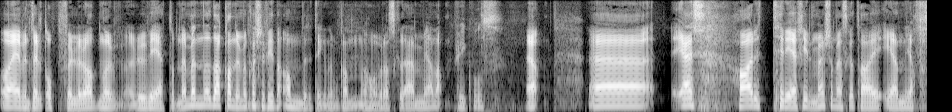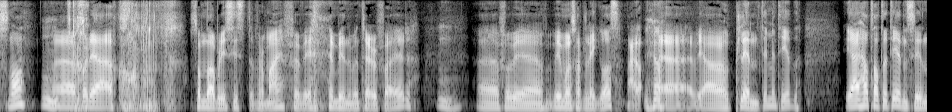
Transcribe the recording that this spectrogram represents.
Og eventuelt oppfølger når du vet om det. Men da kan du kanskje finne andre ting de kan overraske deg med, da. Prequels. Eh, jeg har tre filmer som jeg skal ta i én jafs nå. Mm. Eh, for det er Som da blir siste fra meg, før vi begynner med Terrifier. Mm. Eh, for vi, vi må jo snart legge oss. Nei da. Ja. Eh, vi har plenty med tid. Jeg har tatt et gjensyn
